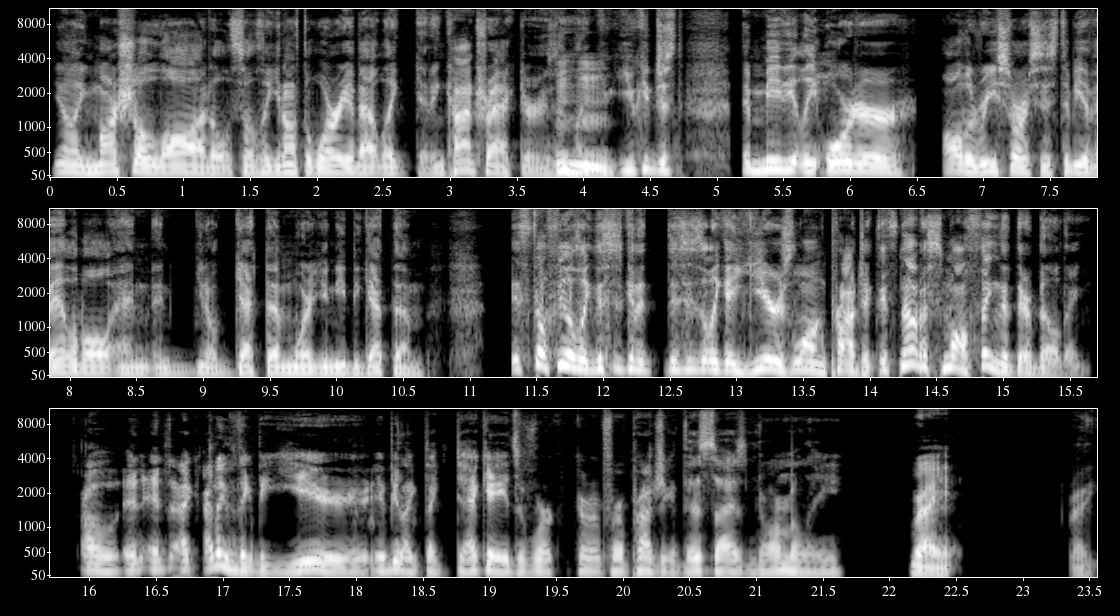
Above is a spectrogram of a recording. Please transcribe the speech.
you know, like martial law, to, so it's like you don't have to worry about like getting contractors, and like Mhm. you, you could just immediately order all the resources to be available and and you know get them where you need to get them it still feels like this is gonna this is like a years long project it's not a small thing that they're building oh, and, and I, I don't even think it'd be a year. It'd be like like decades of work for, for a project of this size normally. right right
